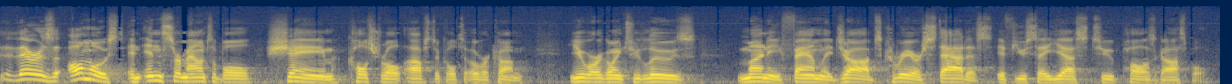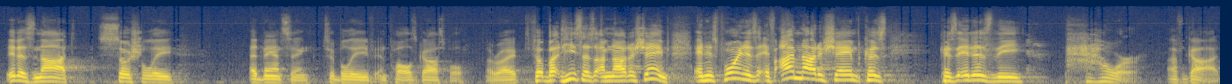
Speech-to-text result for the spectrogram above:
there is almost an insurmountable shame, cultural obstacle to overcome. You are going to lose money, family, jobs, career, status if you say yes to Paul's gospel. It is not socially advancing to believe in Paul's gospel, all right? So, but he says, I'm not ashamed. And his point is, if I'm not ashamed because it is the power of God.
